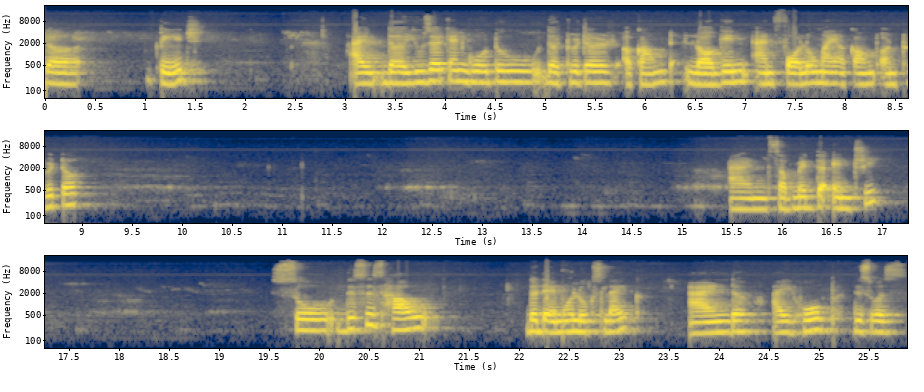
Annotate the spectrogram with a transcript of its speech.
the page. I the user can go to the Twitter account log in and follow my account on Twitter. And submit the entry. So this is how the demo looks like. And I hope this was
